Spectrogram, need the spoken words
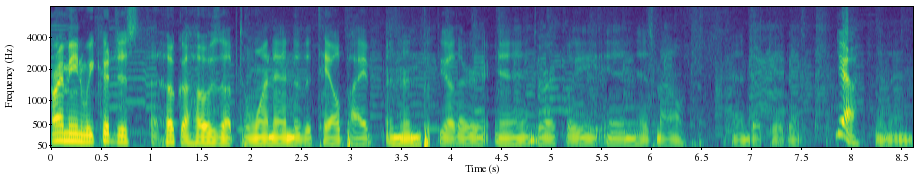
Or I mean, we could just hook a hose up to one end of the tailpipe and then put the other in directly in his mouth and duct tape it, Yeah. and then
